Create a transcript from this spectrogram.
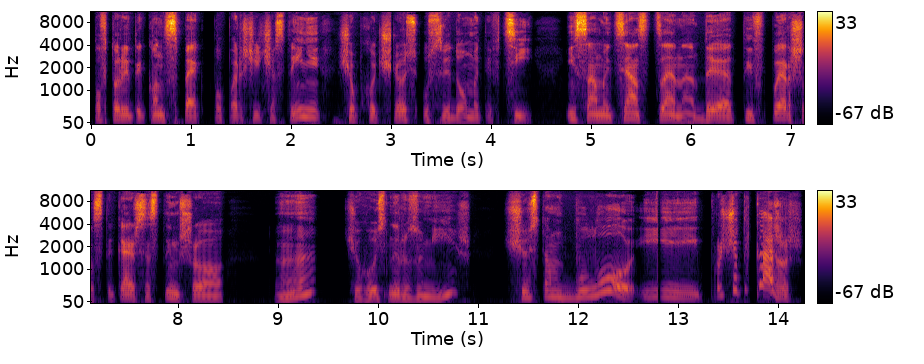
повторити конспект по першій частині, щоб хоч щось усвідомити в цій. І саме ця сцена, де ти вперше стикаєшся з тим, що а? чогось не розумієш? Щось там було, і про що ти кажеш?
